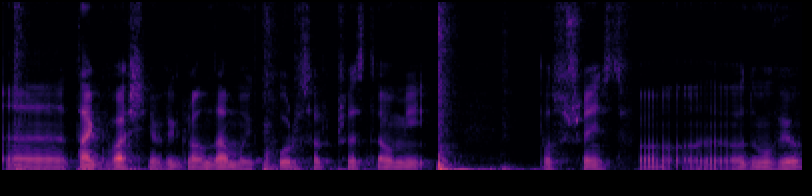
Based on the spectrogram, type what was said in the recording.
E, tak właśnie wygląda. Mój kursor przestał mi posłuszeństwo e, odmówił.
